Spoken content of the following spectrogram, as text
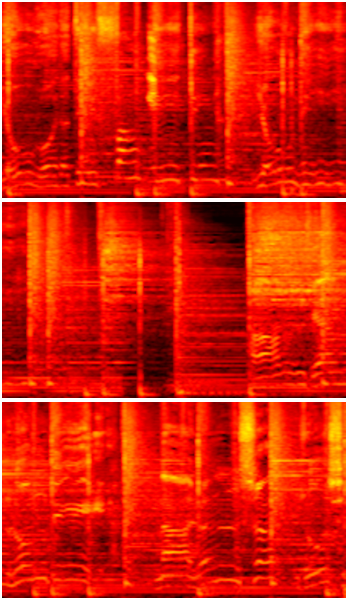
有我的地方一定有你。谈天论地，那人生如戏，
